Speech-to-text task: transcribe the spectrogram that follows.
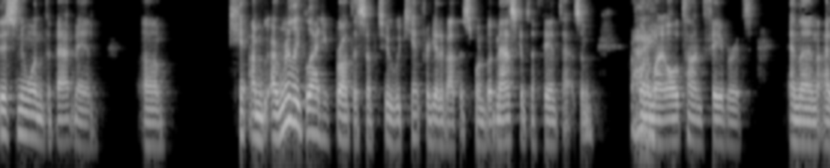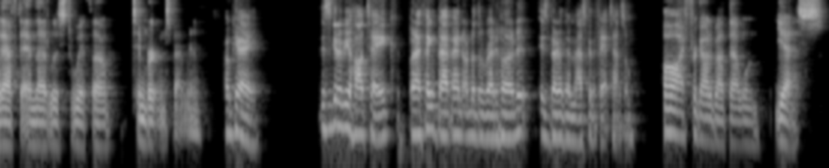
This new one, The Batman. Um, can't, I'm I'm really glad you brought this up too. We can't forget about this one, but Mask of the Phantasm, right. one of my all-time favorites. And then I'd have to end that list with uh, Tim Burton's Batman. Okay, this is gonna be a hot take, but I think Batman Under the Red Hood is better than Mask of the Phantasm. Oh, I forgot about that one. Yes,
